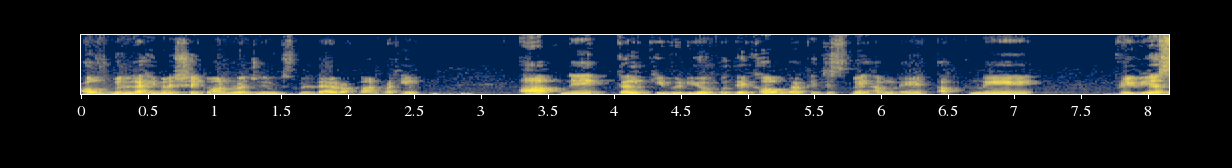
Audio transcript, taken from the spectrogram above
अउज़बिल्लिमिनशैतानरजीम आपने कल की वीडियो को देखा होगा कि जिसमें हमने अपने प्रीवियस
